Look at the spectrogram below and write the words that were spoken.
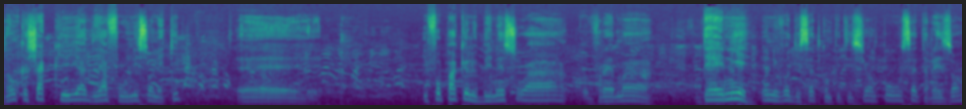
Donc chaque pays a déjà fourni son équipe. Il ne faut pas que le Bénin soit vraiment dernier au niveau de cette compétition. Pour cette raison,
